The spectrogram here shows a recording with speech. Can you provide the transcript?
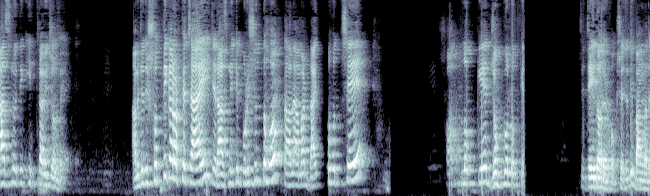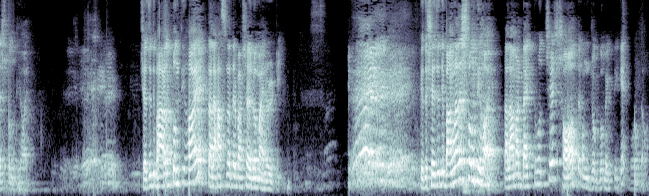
রাজনৈতিক ইত্রামি চলবে। আমি যদি সত্যিকার অর্থে চাই যে রাজনীতি পরিশুদ্ধ হোক, তাহলে আমার দায়িত্ব হচ্ছে সৎ লোককে, যোগ্য লোককে যেই দলের হোক, সে যদি বাংলাদেশপন্থী হয়। সে যদি ভারতপন্থী হয়, তাহলে হাসনাদের ভাষা হলো মাইনরিটি কিন্তু সে যদি বাংলাদেশপন্থী হয়, তাহলে আমার দায়িত্ব হচ্ছে সৎ এবং যোগ্য ব্যক্তিকে ভোট দেওয়া।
